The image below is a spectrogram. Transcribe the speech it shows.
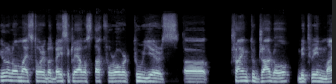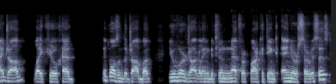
you don't know my story, but basically I was stuck for over two years uh, trying to juggle between my job, like you had. It wasn't the job, but you were juggling between network marketing and your services.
